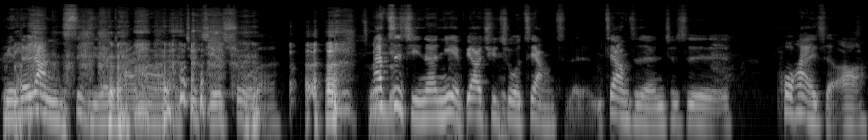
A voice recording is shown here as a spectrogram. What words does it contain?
免得让你自己的团啊就结束了。那自己呢，你也不要去做这样子的人，这样子的人就是破坏者啊。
